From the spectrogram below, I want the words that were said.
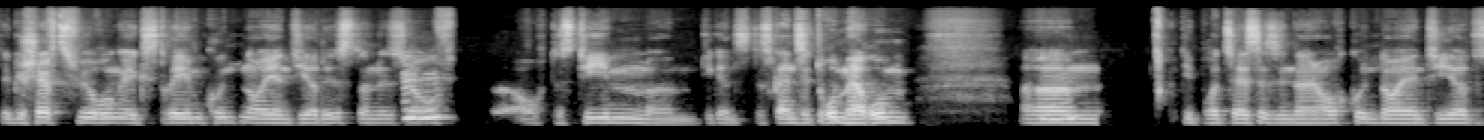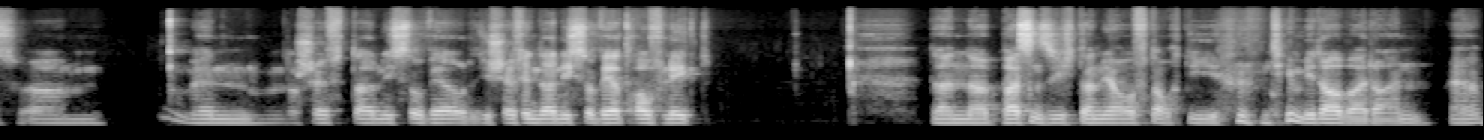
der Geschäftsführung extrem kundenorientiert ist, dann ist mhm. ja oft auch das Team, ähm, die ganz, das Ganze drumherum, ähm, mhm. die Prozesse sind dann auch kundenorientiert. Ähm, wenn der Chef da nicht so Wert oder die Chefin da nicht so Wert drauf legt, dann äh, passen sich dann ja oft auch die, die Mitarbeiter an. Ja.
